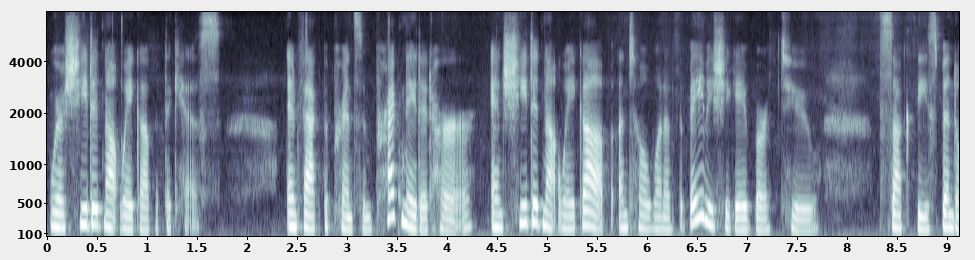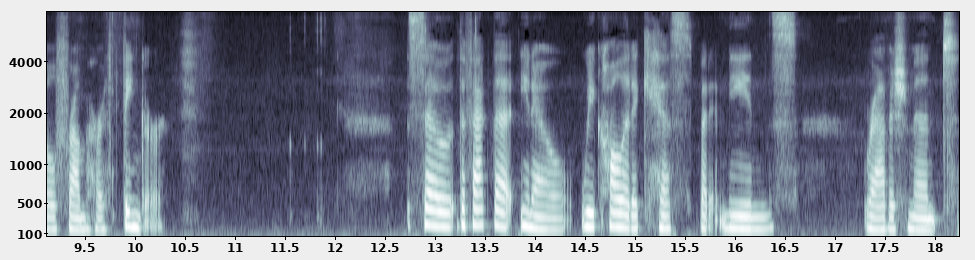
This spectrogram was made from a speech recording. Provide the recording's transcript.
where she did not wake up at the kiss. In fact, the prince impregnated her, and she did not wake up until one of the babies she gave birth to sucked the spindle from her finger. So the fact that, you know, we call it a kiss, but it means ravishment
